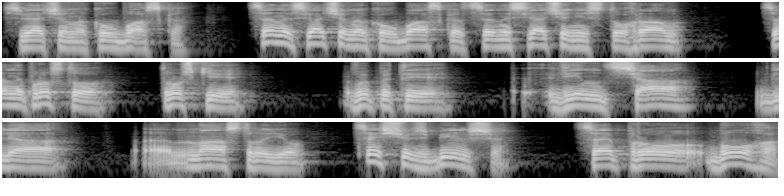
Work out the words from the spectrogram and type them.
свячена ковбаска. Це не свячена ковбаска, це не свячені 100 грам. Це не просто трошки випити вінця для е, настрою. Це щось більше. Це про Бога,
